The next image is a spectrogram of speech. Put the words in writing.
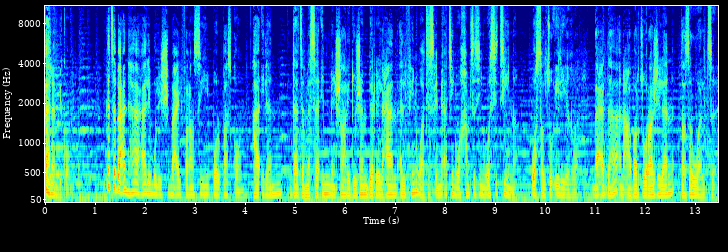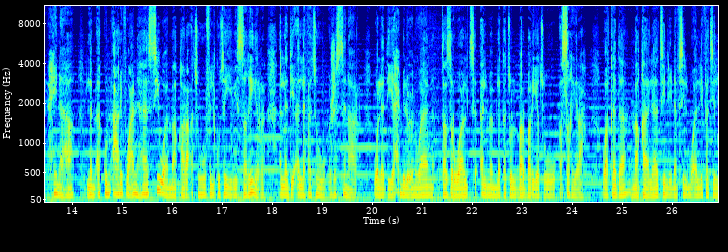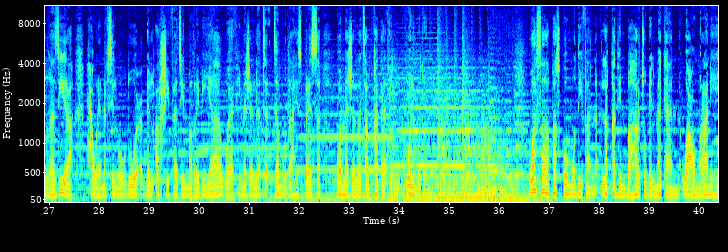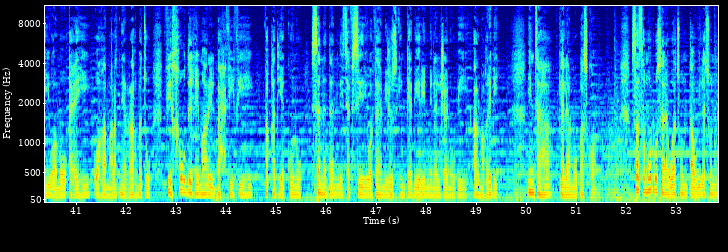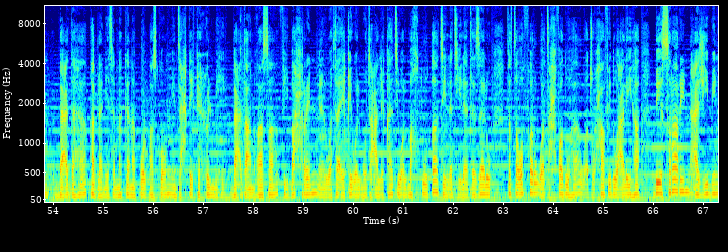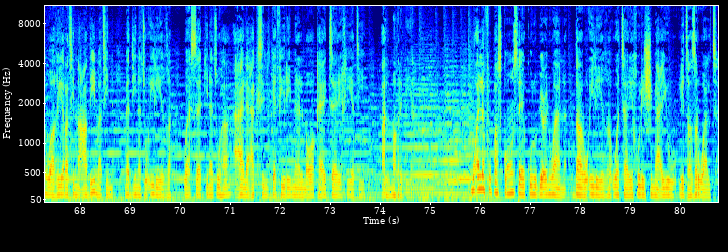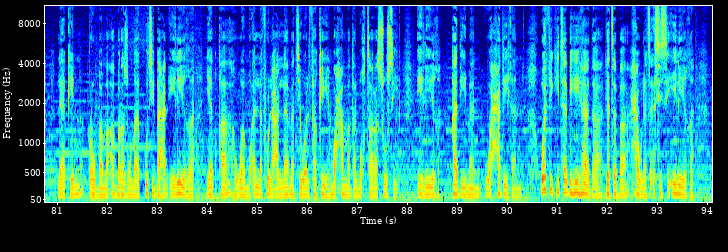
أهلا بكم. كتب عنها عالم الاجتماع الفرنسي بول باسكون قائلا ذات مساء من شهر دجنبر العام 1965 وصلت إليغ. بعد أن عبرت راجلا تزروالت. حينها لم أكن أعرف عنها سوى ما قرأته في الكتيب الصغير الذي ألفته جستنار والذي يحمل عنوان تزروالت المملكة البربرية الصغيرة. وكذا مقالات لنفس المؤلفة الغزيرة حول نفس الموضوع بالأرشيفات المغربية وفي مجلة تامودا هيسبريس ومجلة القبائل والمدن. واصل باسكو مضيفا لقد انبهرت بالمكان وعمرانه وموقعه وغمرتني الرغبة في خوض غمار البحث فيه فقد يكون سندا لتفسير وفهم جزء كبير من الجنوب المغربي. انتهى كلام باسكون ستمر سنوات طويلة بعدها قبل أن يتمكن بول باسكون من تحقيق حلمه بعد أن غاص في بحر من الوثائق والمتعلقات والمخطوطات التي لا تزال تتوفر وتحفظها وتحافظ عليها بإصرار عجيب وغيرة عظيمة مدينة إليغ وساكنتها على عكس الكثير من المواقع التاريخية المغربية. مؤلف باسكون سيكون بعنوان دار إليغ والتاريخ الاجتماعي لتازروالت. لكن ربما أبرز ما كتب عن إليغ يبقى هو مؤلف العلامة والفقيه محمد المختار السوسي. إليغ قديما وحديثا. وفي كتابه هذا كتب حول تأسيس إليغ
